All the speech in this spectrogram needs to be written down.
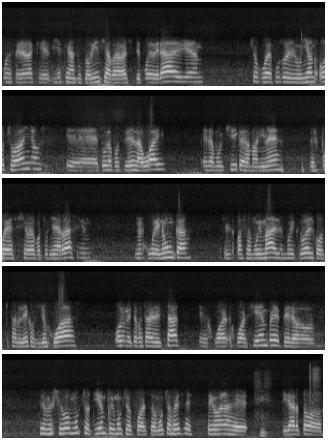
puedes esperar a que viajen a tu provincia para ver si te puede ver alguien. Yo jugué fútbol en Unión ocho años, eh, tuve una oportunidad en la UAI, era muy chica, me animé. Después llegó la oportunidad de Racing, no jugué nunca, se me pasa muy mal, es muy cruel cuando tú estás lejos y no jugás. Hoy me toca estar en el SAT, eh, jugar, jugar siempre, pero, pero me llevó mucho tiempo y mucho esfuerzo. Muchas veces tengo ganas de tirar todo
